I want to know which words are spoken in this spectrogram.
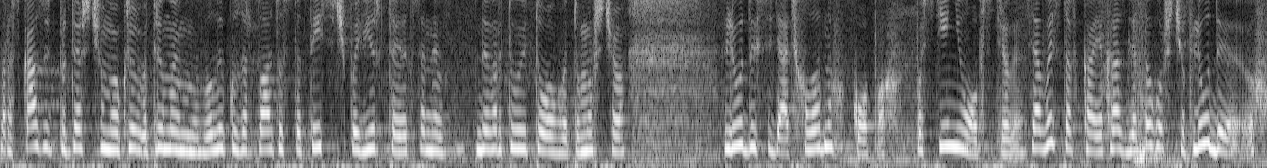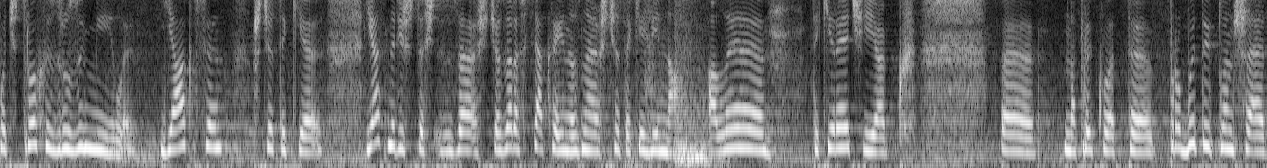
Розказують про те, що ми отримуємо велику зарплату 100 тисяч. Повірте, це не, не вартує того, тому що люди сидять в холодних окопах, постійні обстріли. Ця виставка якраз для того, щоб люди хоч трохи зрозуміли, як це, що таке. Ясна річ, що зараз вся країна знає, що таке війна, але такі речі, як е, наприклад, е, пробитий планшет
